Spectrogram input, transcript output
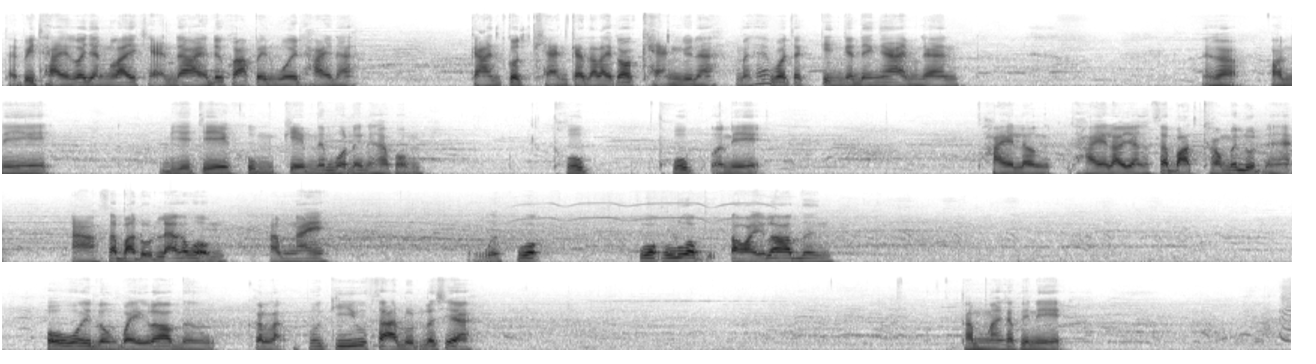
แต่พี่ไทยก็ยังไล่แขนได้ด้วยความเป็นมวยไทยนะ การกดแขนกันอะไรก็แข็งอยู่นะ ไม่ใช่ว่าจะกินกันได้ง่ายเหมือนกันนะครับตอนนี้ BJ คุมเกมได้หมดเลยนะครับผม ทุบทุบวันนี้ ไทยเราไทยเรายังสะบัดเขาไม่หลุดนะฮะอ้าวสะบัดหลุดแล้วครับผมทำไงโอ้ยพวกพวกรวบต่อยรอบนึงโอ้ยลงไปอีกรอบนึงกำลังเมื่อกี้อุตส่าห์หลุดแล้วเชียทำไงครับทีนี้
